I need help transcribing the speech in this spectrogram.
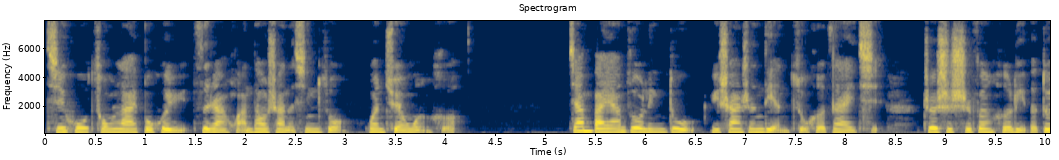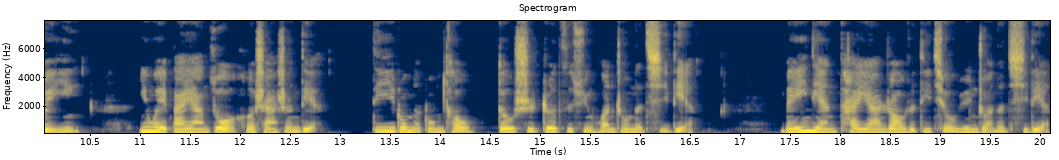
几乎从来不会与自然环道上的星座完全吻合。将白羊座零度与上升点组合在一起，这是十分合理的对应，因为白羊座和上升点第一宫的宫头都是各自循环中的起点。每一年太阳绕着地球运转的起点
